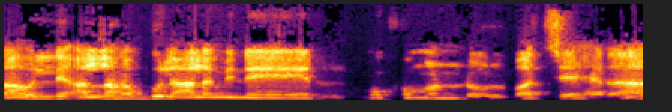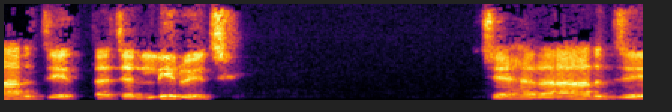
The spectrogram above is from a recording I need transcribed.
তাহলে আল্লাহ রাব্বুল আলমিনের মুখমন্ডল বা চেহারার যে তাজাল্লি রয়েছে, চেহারার যে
